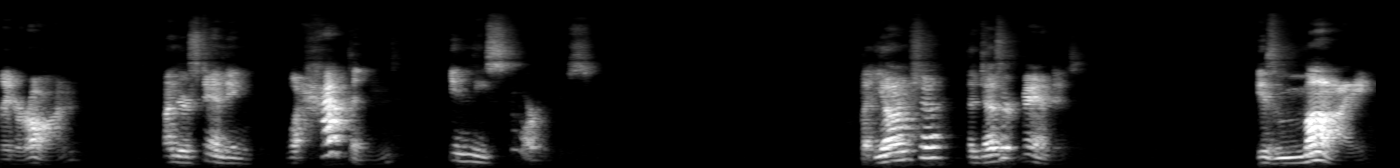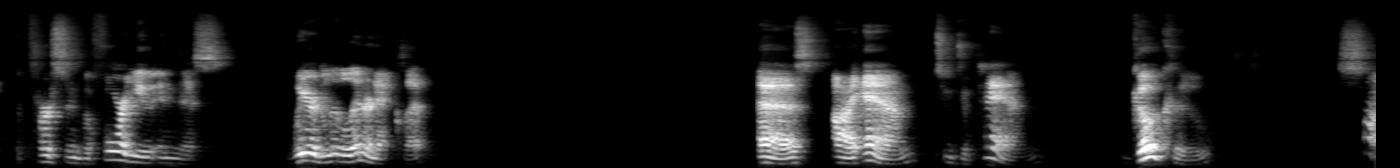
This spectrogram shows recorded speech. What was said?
later on, understanding what happened in these stories. But Yamcha, the Desert Bandit, is my the person before you in this weird little internet clip as I am to Japan Goku son.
